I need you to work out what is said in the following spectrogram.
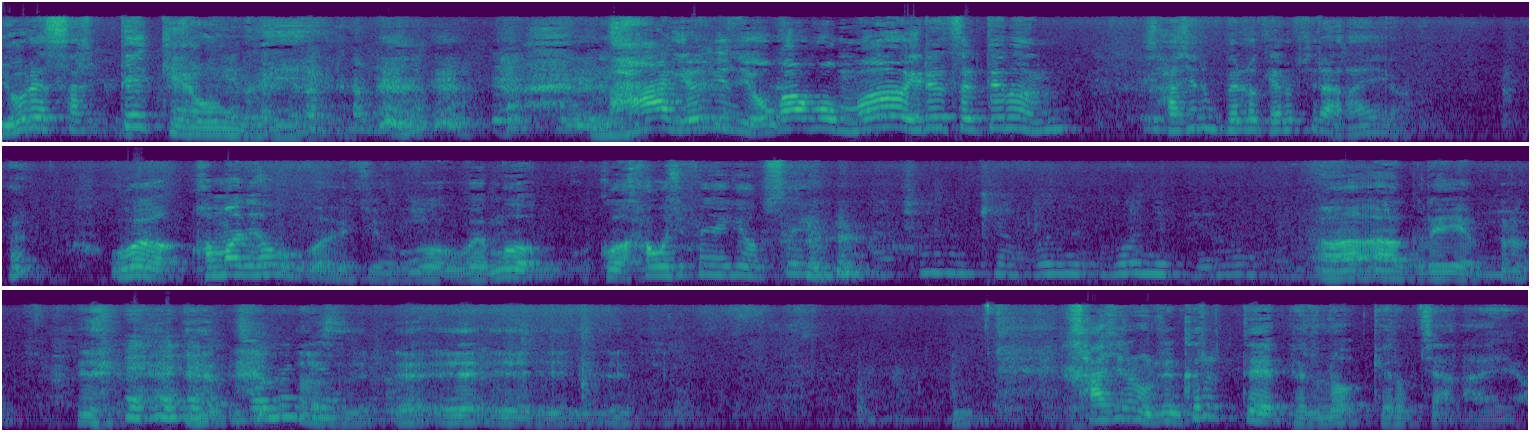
요래 쌀 때 괴로운 거예요. 막 여기서 욕하고 뭐 이랬을 때는 사실은 별로 괴롭질 않아요. 어? 왜 한마디 하고 가야지. 뭐, 왜 뭐, 그거 하고 싶은 얘기 없어요? 아, 저는 그냥 어머니, 어머니 배우는 거예요. 아, 아 그래요. 그럼. 예. 저는 그냥 알았어요. 예, 예, 예, 예, 예. 음, 사실은 우리는 그럴 때 별로 괴롭지 않아요.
